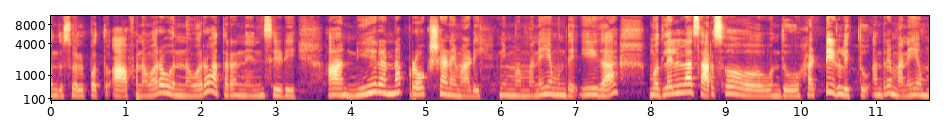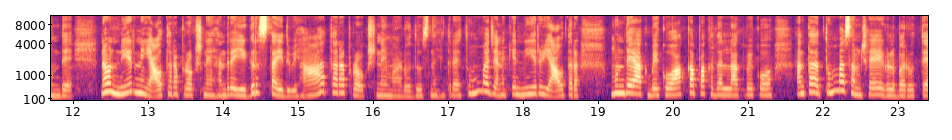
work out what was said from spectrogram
ಒಂದು ಸ್ವಲ್ಪ ಹೊತ್ತು ಹಾಫ್ ಆನ್ ಅವರು ಒನ್ ಅವರು ಆ ಥರ ನೆನೆಸಿಡಿ. ಆ ನೀರನ್ನು ಪ್ರೋಕ್ಷಣೆ ಮಾಡಿ. ನಿಮ್ಮ ಮನೆಯ ಮುಂದೆ ಈಗ ಮೊದಲೆಲ್ಲ ಸಾರಿಸೋ ಒಂದು ಹಟ್ಟಿಗಳಿತ್ತು. ಅಂದರೆ ಮನೆಯ ಮುಂದೆ. ನಾವು ನೀರನ್ನ ಯಾವ ಥರ ಪ್ರೋಕ್ಷಣೆ, ಅಂದರೆ ಎಗರಿಸ್ತಾ ಇದ್ವಿ. ಆ ಥರ ಪ್ರೋಕ್ಷಣೆ ಮಾಡೋದು ಸ್ನೇಹಿತರೆ. ತುಂಬ ಜನಕ್ಕೆ ನೀರು ಯಾವ ಥರ ಮುಂದೆ ಹಾಕಬೇಕು, ಅಕ್ಕಪಕ್ಕದಲ್ಲಿ ಹಾಕಬೇಕು ಅಂತ ತುಂಬ ಸಂಶಯಗಳು ಬರುತ್ತೆ.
